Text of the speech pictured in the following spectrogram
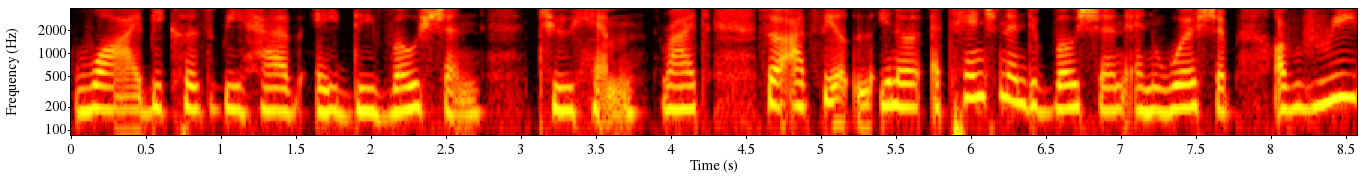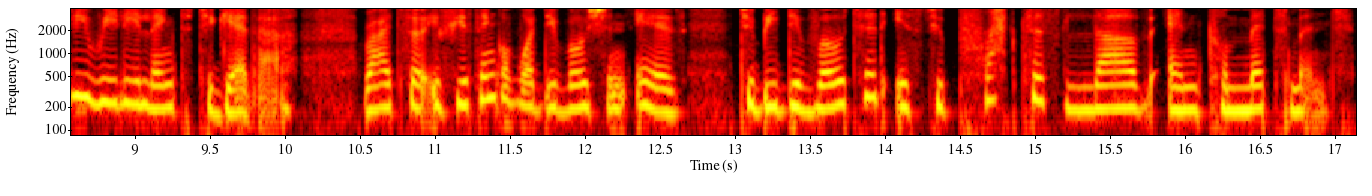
Why? Because we have a devotion to Him, right? So I feel, you know, attention and devotion and worship are really, really linked together, right? So if you think of what devotion is, to be devoted is to practice love and commitment.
